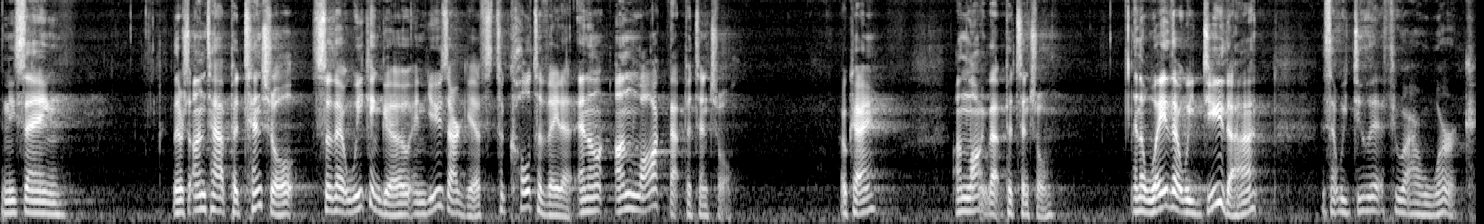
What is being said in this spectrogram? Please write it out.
And he's saying there's untapped potential so that we can go and use our gifts to cultivate it and unlock that potential. Okay? Unlock that potential. And the way that we do that is that we do it through our work.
